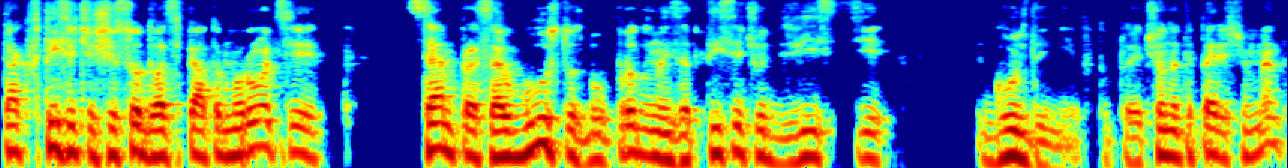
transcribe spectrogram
Так, в 1625 році Семпрес Августус був проданий за 1200 гульденів. Тобто, якщо на теперішній момент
